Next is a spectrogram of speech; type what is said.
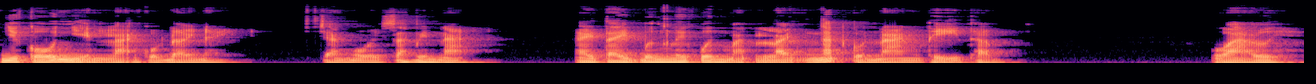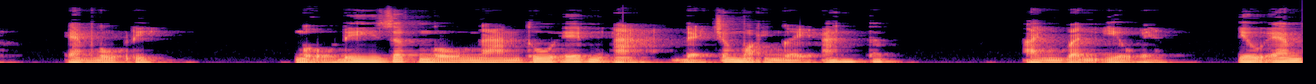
Như cố nhìn lại cuộc đời này. Chàng ngồi sát bên nàng, Hai tay bưng lấy khuôn mặt lạnh ngắt của nàng thì thầm. Hoa ơi, Em ngủ đi. Ngủ đi giấc ngủ ngàn thu êm ả Để cho mọi người an tâm. Anh vẫn yêu em Yêu em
